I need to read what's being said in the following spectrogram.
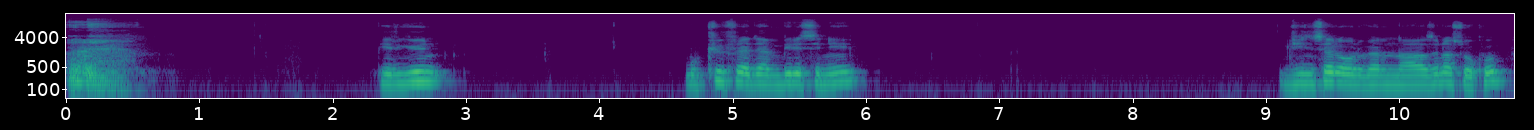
bir gün bu küfreden birisini cinsel organın ağzına sokup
